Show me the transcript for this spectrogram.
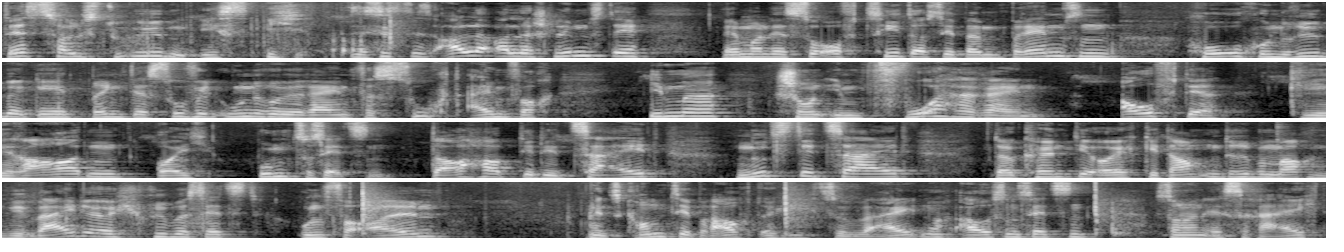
Das sollst du üben. Ich, ich, das ist das aller, Allerschlimmste, wenn man das so oft sieht, dass ihr beim Bremsen hoch und rüber geht, bringt ihr so viel Unruhe rein. Versucht einfach immer schon im Vorhinein auf der Geraden euch umzusetzen. Da habt ihr die Zeit, nutzt die Zeit, da könnt ihr euch Gedanken darüber machen, wie weit ihr euch rübersetzt und vor allem, Jetzt kommt, ihr braucht euch nicht so weit nach außen setzen, sondern es reicht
